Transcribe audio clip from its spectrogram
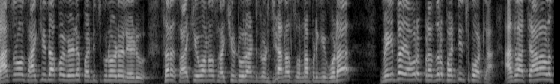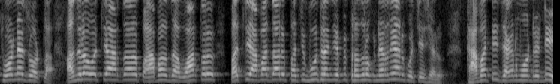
రాష్ట్రంలో సాక్షి తప్ప వేడే పట్టించుకునేవాడే లేడు. సరే సాక్షి వన్ సాక్షి టూ లాంటి ఛానల్స్ ఉన్నప్పటికీ కూడా మిగతా ఎవరు ప్రజలు పట్టించుకోవట్లా. అసలు ఆ ఛానల్ చూడనే చూడట్లా. అందులో వచ్చే అర్థాలు అబద్ధ వార్తలు పచ్చి అబద్ధాలు పచ్చి బూతులు అని చెప్పి ప్రజలు ఒక నిర్ణయానికి వచ్చేశారు. కాబట్టి జగన్మోహన్ రెడ్డి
